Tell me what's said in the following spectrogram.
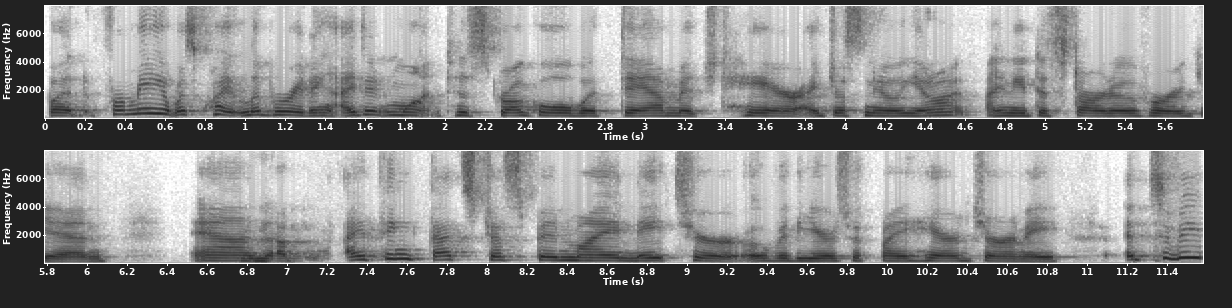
But for me, it was quite liberating. I didn't want to struggle with damaged hair. I just knew, you know what, I need to start over again. And mm-hmm. um, I think that's just been my nature over the years with my hair journey. And to me,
